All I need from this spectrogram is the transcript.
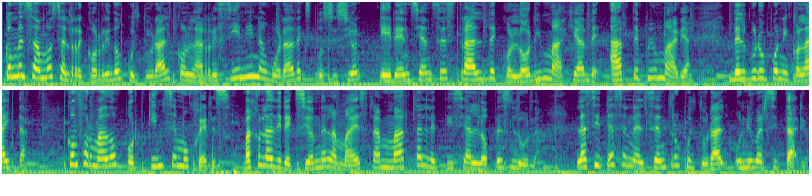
Comenzamos el recorrido cultural con la recién inaugurada exposición Herencia Ancestral de Color y Magia de Arte Plumaria del Grupo Nicolaita, conformado por 15 mujeres, bajo la dirección de la maestra Marta Leticia López Luna. La cita es en el Centro Cultural Universitario.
